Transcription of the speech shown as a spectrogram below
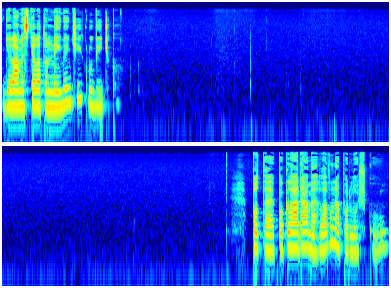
Uděláme z těla to nejmenší klubíčko. Poté pokládáme hlavu na podložku.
